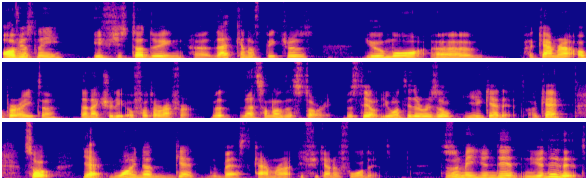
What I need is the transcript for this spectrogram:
Obviously, if you start doing uh, that kind of pictures, you're more uh, a camera operator than actually a photographer. But that's another story. But still, you wanted a result, you get it, okay? So, yeah, why not get the best camera if you can afford it? Doesn't mean you need, you need it.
